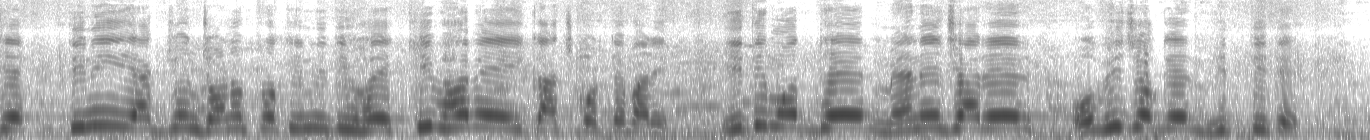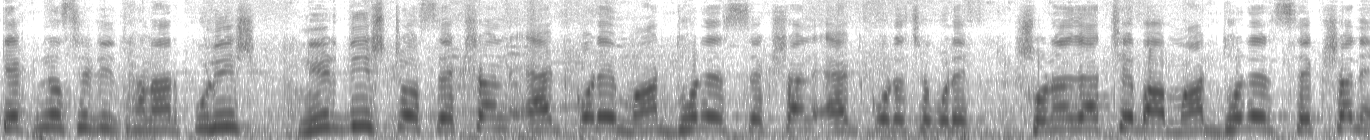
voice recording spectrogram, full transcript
যে তিনি একজন জনপ্রতিনিধি হয়ে কীভাবে এই কাজ করতে পারে? ইতিমধ্যে ম্যানেজারের অভিযোগের ভিত্তিতে টেকনোসিটি থানার পুলিশ নির্দিষ্ট সেকশন অ্যাড করে, মারধরের সেকশন অ্যাড করেছে বলে শোনা যাচ্ছে বা মারধরের সেকশনে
